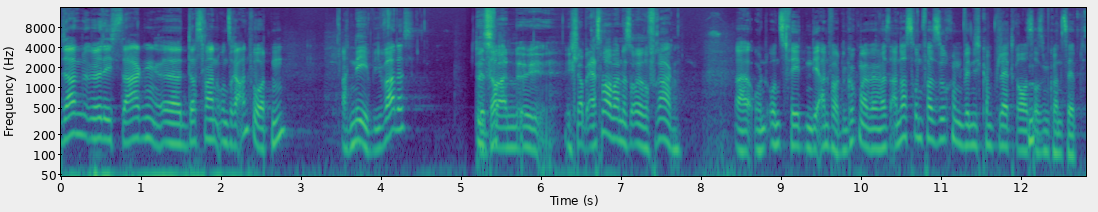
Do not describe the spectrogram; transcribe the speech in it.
dann würde ich sagen, äh, das waren unsere Antworten. Ach nee, wie war das? Das Ja, waren, äh, ich glaube, erstmal waren das eure Fragen. Äh, und uns fehlten die Antworten. Guck mal, wenn wir es andersrum versuchen, bin ich komplett raus aus dem Konzept.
